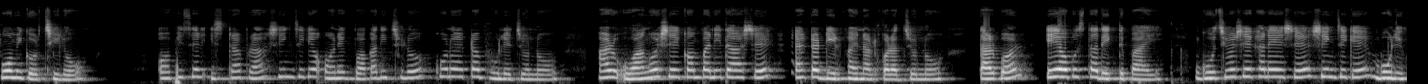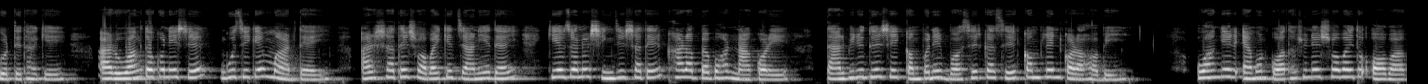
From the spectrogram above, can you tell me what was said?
বমি করছিল। অফিসের স্টাফরা সিংজিকে অনেক বকা দিচ্ছিল কোনো একটা ভুলের জন্য। আর ওয়াংও সেই কোম্পানিতে আসে একটা ডিল ফাইনাল করার জন্য। তারপর এই অবস্থা দেখতে পায়। গুচিও সেখানে এসে সিংজিকে বুলি করতে থাকে। আর ওয়াং তখন এসে গুচিকে মার দেয়। আর সাথে সবাইকে জানিয়ে দেয় কেউ যেন সিংজির সাথে খারাপ ব্যবহার না করে। তার বিরুদ্ধে সেই কোম্পানির বসের কাছে কমপ্লেন করা হবে। ওয়াংয়ের এমন কথা শুনে সবাই তো অবাক।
